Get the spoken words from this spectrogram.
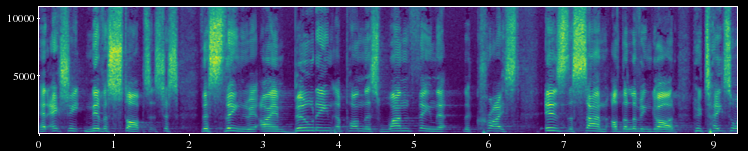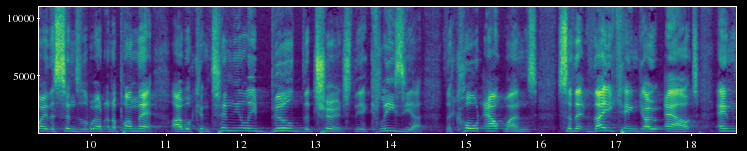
It actually never stops. It's just this thing where I am building upon this one thing that the Christ is the Son of the living God who takes away the sins of the world. And upon that, I will continually build the church, the ecclesia, the called out ones, so that they can go out and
